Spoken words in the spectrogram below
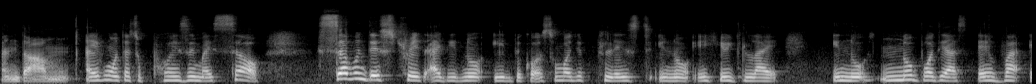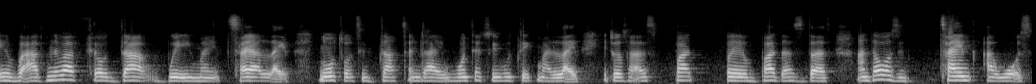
And um i even wanted to poison myself. Seven days straight i did not eat because somebody placed you know a huge lie. You know nobody has ever ever i've never felt that way in my entire life. Not until that time that i wanted to even take my life. It was as bad uh, bad as that. And that was the time I was,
